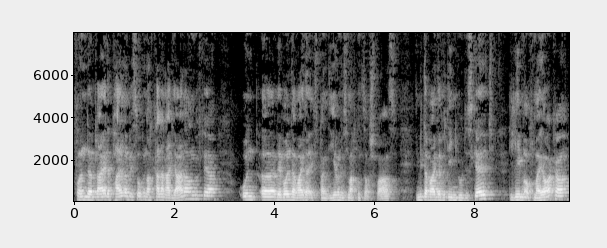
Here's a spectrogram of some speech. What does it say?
von der Playa de Palma bis hoch nach Calaradiada ungefähr. Und äh, wir wollen da weiter expandieren, das macht uns auch Spaß. Die Mitarbeiter verdienen gutes Geld, die leben auf Mallorca,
